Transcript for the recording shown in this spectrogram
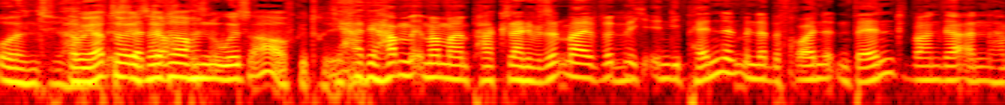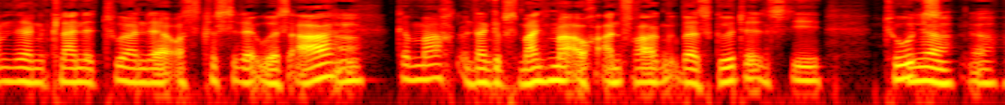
und ja, Aber ihr habt doch, ihr seid auch in den USA aufgetreten. Ja, wir haben immer mal ein paar kleine, wir sind mal wirklich ja. independent mit einer befreundeten Band, waren wir an, haben wir eine kleine Tour an der Ostküste der USA ja. gemacht und dann gibt's manchmal auch Anfragen über das Goethe-Institut. Ja, ja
